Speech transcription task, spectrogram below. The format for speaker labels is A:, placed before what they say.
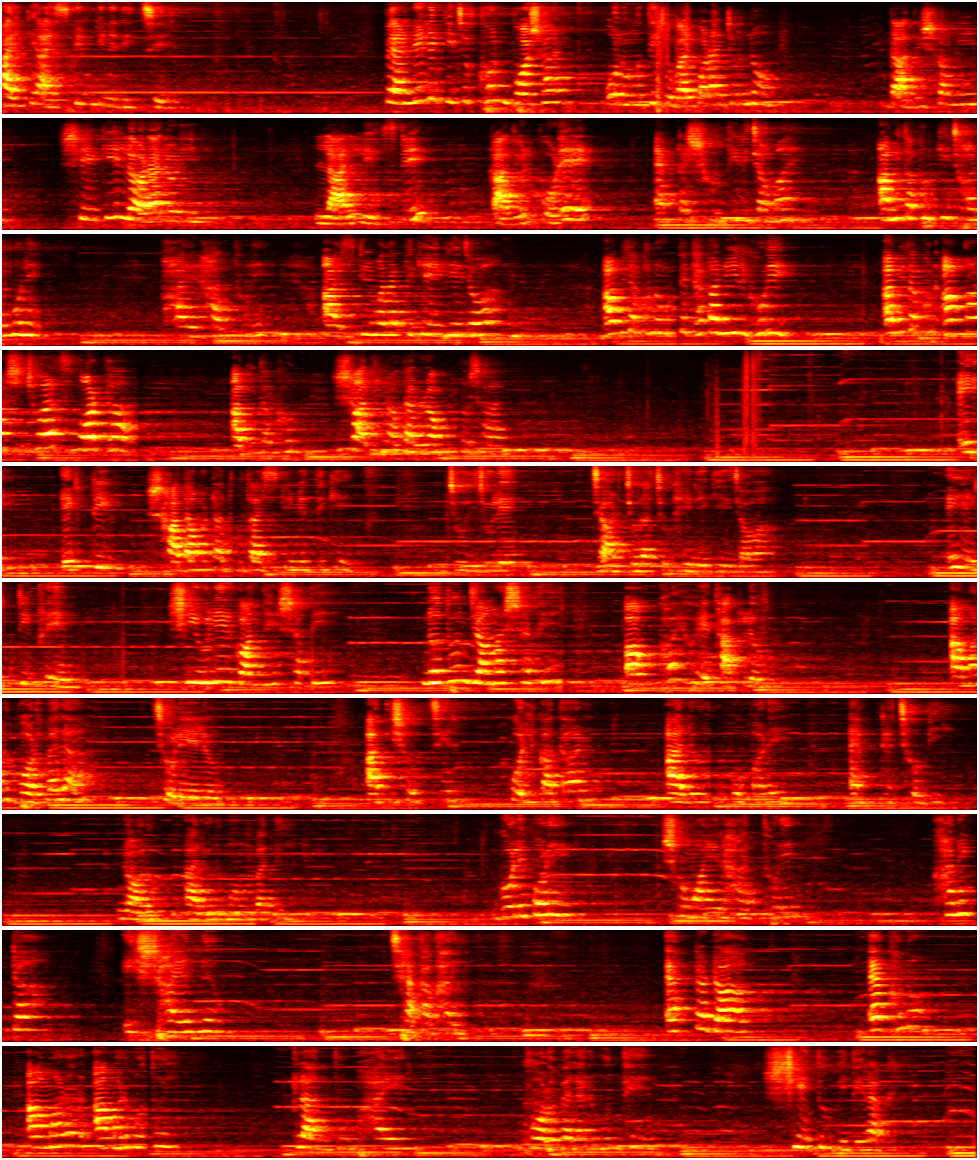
A: ভাইকে আইসক্রিম কিনে দিচ্ছে। প্যান্ডেলে কিছুক্ষণ বসার অনুমতি জোগাড় করার জন্য দাদুর সঙ্গে সে কি লড়ালড়ি? লাল লিপস্টিক কাজল পরে একটা সুতির জামায়। আমি তখন কি ঝলমলে? ভাইয়ের হাত ধরে আইসক্রিমওয়ালার থেকে এগিয়ে যাওয়া। আমি তখন উঠতে থাকা নীল ঘুড়ি আমি তখন আকাশ ছোঁয়ার স্পর্ধা। আমি তখন স্বাধীনতার রক্তসার এই একটি সাদামাটা দুধ আইসক্রিমের দিকে জুলজুলে চার জোড়া চোখে এগিয়ে যাওয়া। এই একটি প্রেম শিউলির গন্ধের সাথে, নতুন জামার সাথে অক্ষয় হয়ে থাকল। আমার বড়বেলা চলে এলো। আতিশয্যের কলকাতার আলোর ওপারে একটা ছবি। নরম আলোর মোমবাতি। গলে পড়ে সময়ের হাত ধরে। খানিকটা এই সায়ান্নেও ছ্যাঁকা খাই। একটা ডাক এখনও আমার আর আমার মতোই ক্লান্ত ভাইয়ের বড়বেলার মধ্যে সেতু বেঁধে রাখে।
